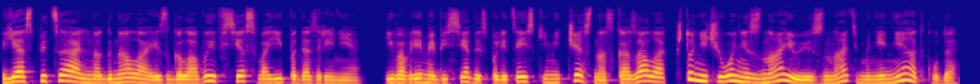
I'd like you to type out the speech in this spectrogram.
Я специально гнала из головы все свои подозрения. И во время беседы с полицейскими честно сказала, что ничего не знаю и знать мне неоткуда.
